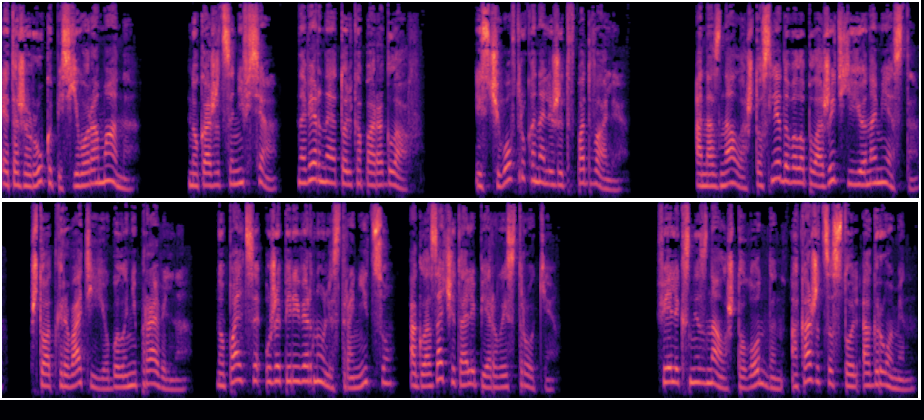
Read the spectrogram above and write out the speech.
Это же рукопись его романа. Но, кажется, не вся. Наверное, только пара глав. Из чего вдруг она лежит в подвале? Она знала, что следовало положить ее на место, что открывать ее было неправильно. Но пальцы уже перевернули страницу, а глаза читали первые строки. Феликс не знал, что Лондон окажется столь огромен,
